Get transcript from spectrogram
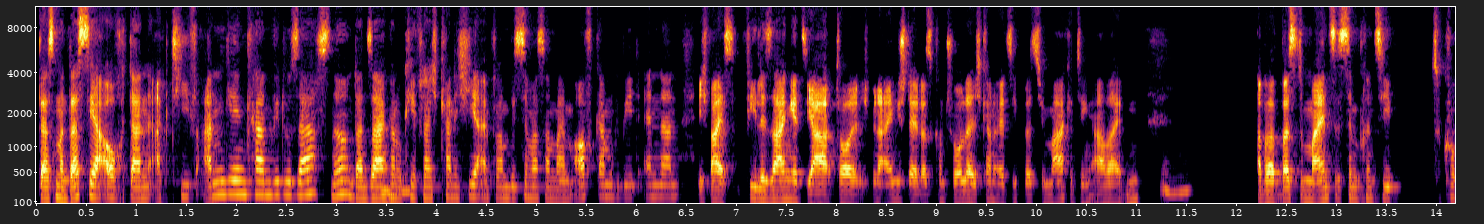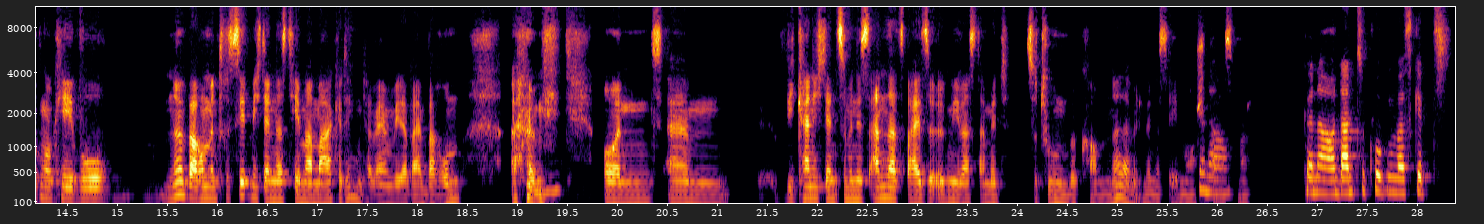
Dass man das ja auch dann aktiv angehen kann, wie du sagst, ne? Und dann sagen mhm. kann, okay, vielleicht kann ich hier einfach ein bisschen was an meinem Aufgabengebiet ändern. Ich weiß, viele sagen jetzt, ja, toll, ich bin eingestellt als Controller, ich kann doch jetzt nicht plötzlich im Marketing arbeiten. Mhm. Aber was du meinst, ist im Prinzip zu gucken, okay, wo, ne, warum interessiert mich denn das Thema Marketing? Da wären wir wieder beim Warum. Ähm, mhm. Und ähm, wie kann ich denn zumindest ansatzweise irgendwie was damit zu tun bekommen, ne, damit mir das eben auch genau. Spaß macht. Genau, und dann zu gucken, was gibt's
